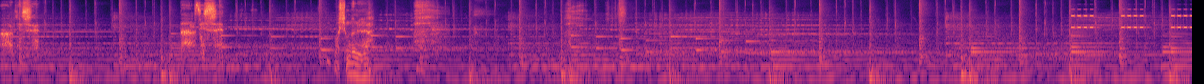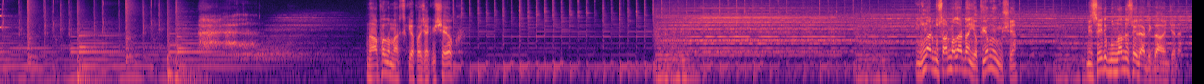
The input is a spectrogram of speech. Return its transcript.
Neredesin? Neredesin? Başım dönüyor ya. Yapalım artık yapacak bir şey yok. Bunlar bu sarmalardan yapıyor muymuş ya? Bilseydik bundan da söylerdik daha önceden.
